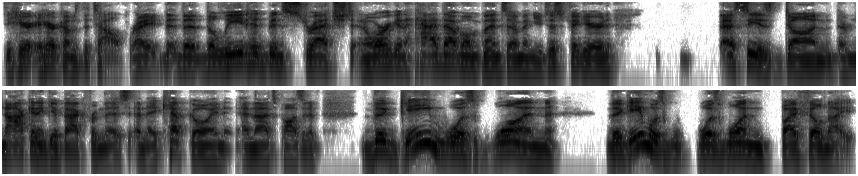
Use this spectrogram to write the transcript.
here here comes the towel, right? The, the the lead had been stretched and Oregon had that momentum and you just figured SC is done. They're not going to get back from this and they kept going and that's positive. The game was won the game was was won by Phil Knight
